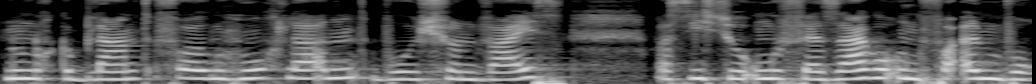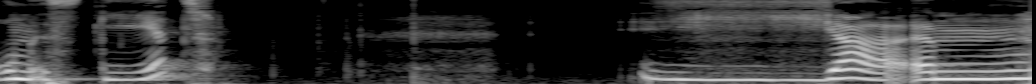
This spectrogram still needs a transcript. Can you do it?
nur noch geplante Folgen hochladen, wo ich schon weiß, was ich so ungefähr sage und vor allem, worum es geht. Ja, ähm,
